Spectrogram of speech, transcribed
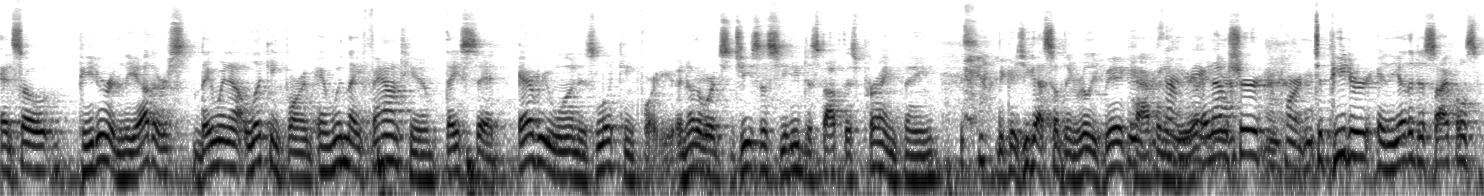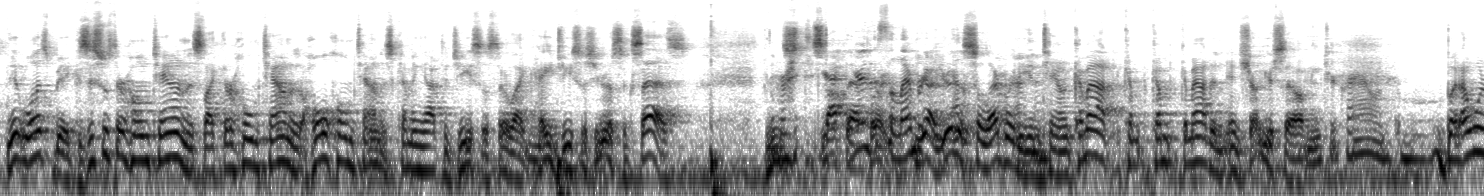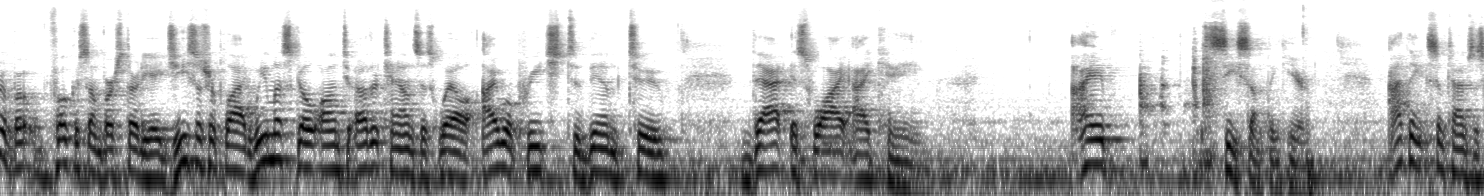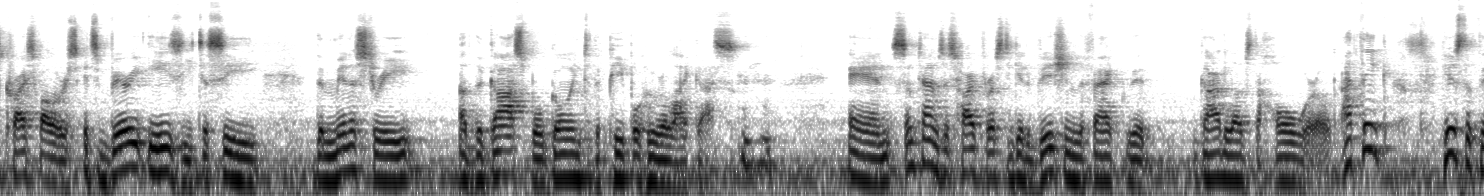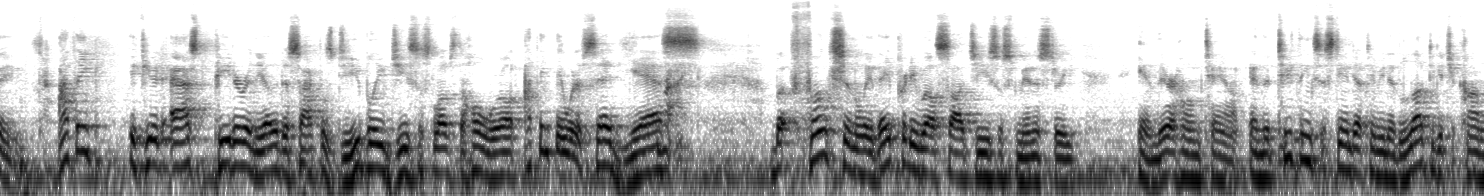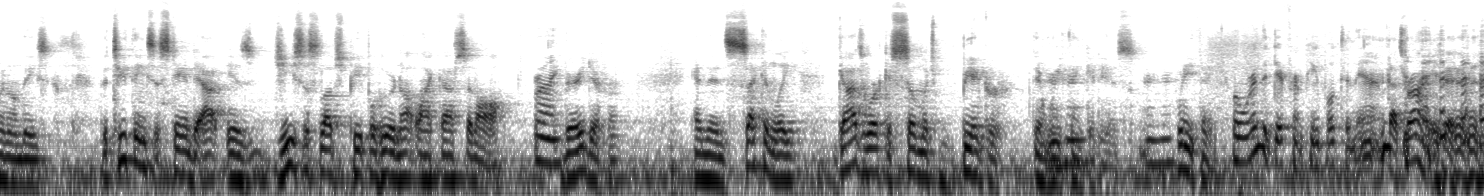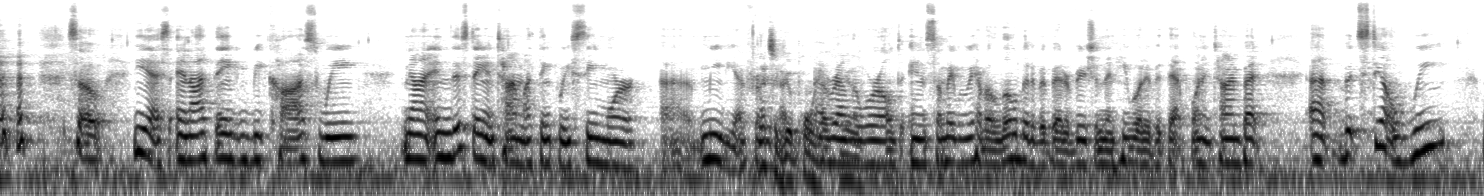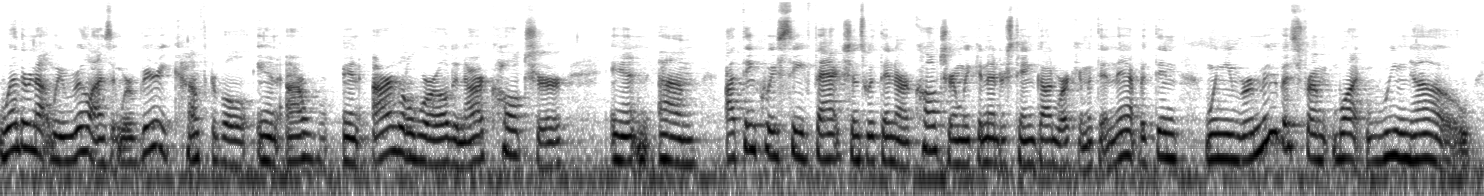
And so Peter and the others, they went out looking for him. And when they found him, they said, Everyone is looking for you. In other words, Jesus, you need to stop this praying thing because you got something really big Yeah, happening here. big, and I'm sure to Peter and the other disciples, it was big because this was their hometown. And it's like their hometown, the whole hometown is coming out to Jesus. They're like, Hey, Jesus, you're a success. Right. Stop You're- that. you're the celebrity Yeah, you're now. the celebrity in uh-huh. town. Come out, come, come, come out and, and show yourself. Meet your crowd. But I want to bo- focus on verse 38. Jesus replied, We must go on to other towns as well. I will preach to them too. That is why I came. I see something here. I think sometimes as Christ followers, it's very easy to see the ministry of the gospel going to the people who are like us. Mm-hmm. And sometimes it's hard for us to get a vision of the fact that God loves the whole world. I think, here's the thing I think if you had asked Peter and the other disciples, Do you believe Jesus loves the whole world? I think they would have said yes. But functionally, they pretty well saw Jesus' ministry in their hometown. And the two things that stand out to me, and I'd love to get your comment on these. The two things that stand out is Jesus loves people who are not like us at all Right. very different. And then secondly, God's work is so much bigger than we think it is. What do you think? Well, we're the different people to them. That's right. So, yes, and I think because we, now in this day and time, I think we see more uh, media from That's a good point, around yeah. the world. And so maybe we have a little bit of a better vision than he would have at that point in time. But, uh, but still, we, whether or not we realize it, we're very comfortable in our, in our little world, in our culture. And um, I think we see factions within our culture and we can understand God working within that. But then when you remove us from what we know,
